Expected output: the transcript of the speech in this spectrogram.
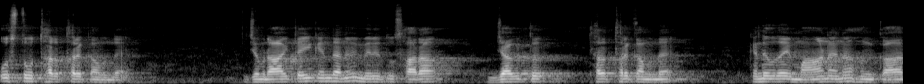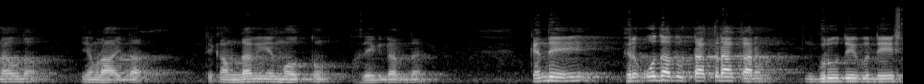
ਉਸ ਤੋਂ ਥਰ ਥਰ ਕੰਬਦਾ ਹੈ। ਜਮਰਾਜ ਤਾਂ ਹੀ ਕਹਿੰਦਾ ਨਾ ਵੀ ਮੇਰੇ ਤੋਂ ਸਾਰਾ ਜਗਤ ਥਰ ਥਰ ਕੰਬਦਾ ਕਹਿੰਦੇ, ਉਹਦਾ ਇਹ ਮਾਨ ਹੈ ਨਾ, ਹੰਕਾਰ ਆ ਉਹਦਾ ਯਮਰਾਜ ਦਾ। ਤੇ ਕੰਬਦਾ ਵੀ ਇਹ ਮੌਤ ਤੋਂ ਹਰੇਕ ਡਰਦਾ ਕਹਿੰਦੇ ਫਿਰ ਉਹਦਾ ਤੂੰ ਟਾਕਰਾ ਕਰ ਗੁਰੂ ਦੇ ਉਪਦੇਸ਼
